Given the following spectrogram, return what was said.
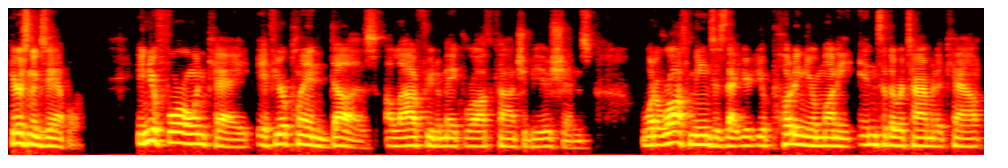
Here's an example. In your 401k, if your plan does allow for you to make Roth contributions, what a Roth means is that you're, you're putting your money into the retirement account,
